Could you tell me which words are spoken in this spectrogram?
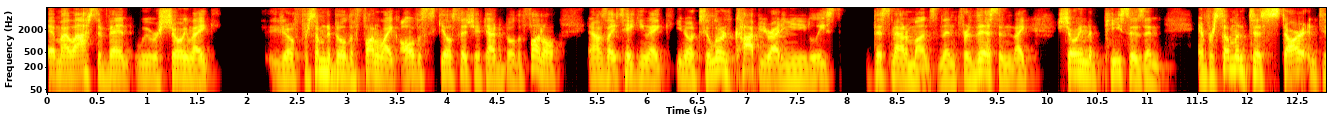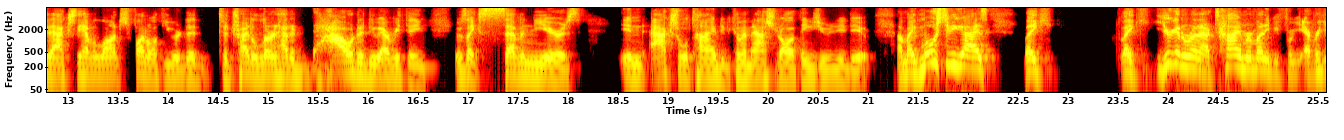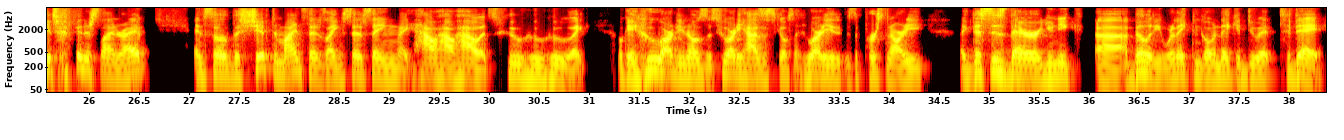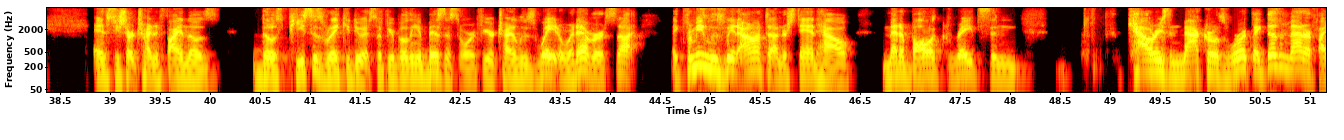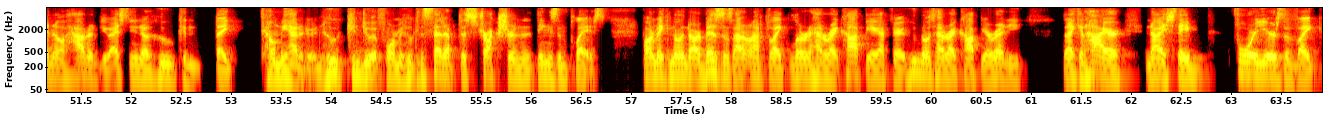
at my last event, we were showing like you know, for someone to build a funnel, like all the skill sets you have to have to build a funnel. And I was like taking like, you know, to learn copywriting, you need at least this amount of months. And then for this and like showing the pieces and and for someone to start and to actually have a launch funnel, if you were to to try to learn how to how to do everything, it was like seven years in actual time to become a master at all the things you need to do. I'm like, most of you guys, like, like you're gonna run out of time or money before you ever get to the finish line, right? And so the shift in mindset is like instead of saying like how, how, how, it's who, who, who. Like okay, who already knows this? Who already has a skill set? Who already is the person already like this is their unique uh, ability where they can go and they could do it today. And so you start trying to find those those pieces where they could do it. So if you're building a business or if you're trying to lose weight or whatever, it's not like for me lose weight. I don't have to understand how metabolic rates and calories and macros work. Like doesn't matter if I know how to do. I just need to know who can like tell me how to do it and who can do it for me, who can set up the structure and the things in place. If I want to make a million dollar business, I don't have to like learn how to write copy. I have to who knows how to write copy already that I can hire. Now I save four years of like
